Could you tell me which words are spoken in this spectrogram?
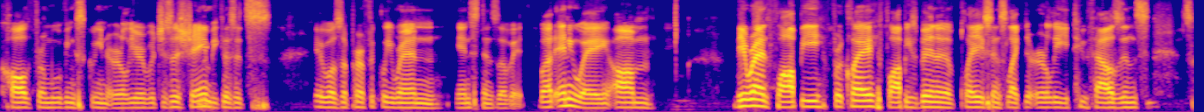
called for moving screen earlier, which is a shame because it's it was a perfectly ran instance of it. But anyway, um, they ran floppy for Klay. Floppy's been a play since like the early 2000s. It's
